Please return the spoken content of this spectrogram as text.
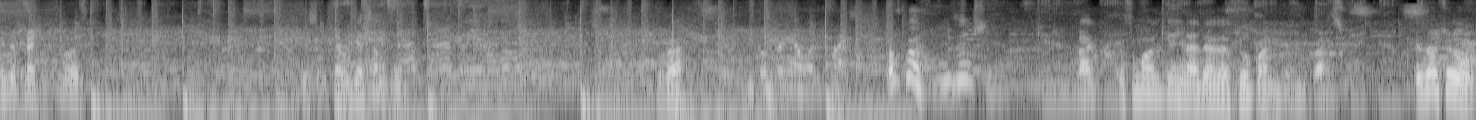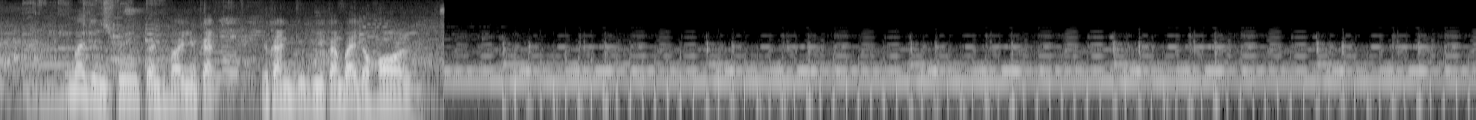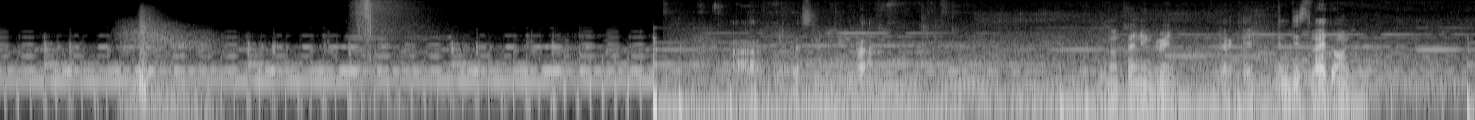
It's a French food. Shall we get something? Pourquoi? You complain about the price. Of course, is it? Like a small thing like that, 2.25. It's not true. Imagine 2.25, you can, you can, you can buy the whole. People are sleeping rough. It's not turning green. Okay. And this light on.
